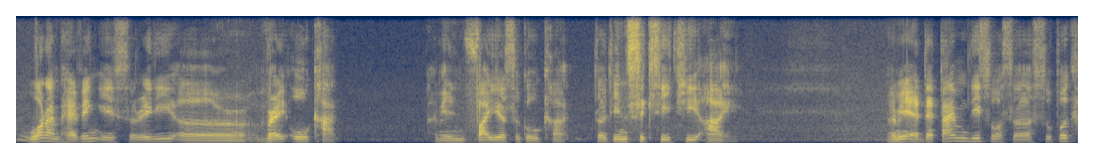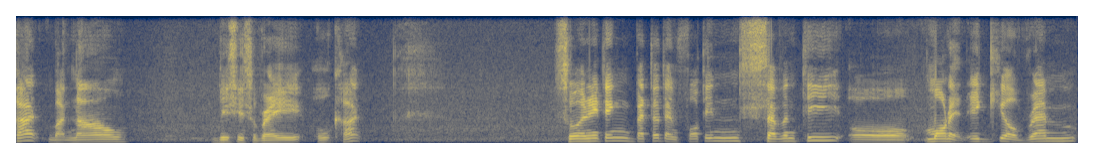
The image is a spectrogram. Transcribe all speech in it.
what I'm having is already a very old card. I mean, five years ago card, 1360 Ti. I mean, at that time, this was a super card, but now this is a very old card. So anything better than 1470 or more than 8 gig of RAM,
